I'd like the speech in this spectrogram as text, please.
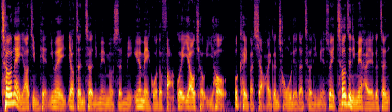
车内也要镜片，因为要侦测里面有没有生命。因为美国的法规要求以后不可以把小孩跟宠物留在车里面，所以车子里面还有一个侦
